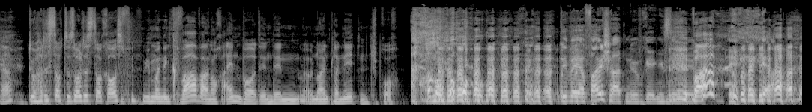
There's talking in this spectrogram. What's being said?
doch, Ja? du hattest doch, du solltest doch rausfinden, wie man den Quava noch einbaut in den äh, neuen Planeten-Spruch. Den wir ja falsch hatten übrigens. War? Ja.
